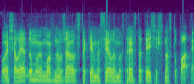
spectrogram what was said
Ось, але я думаю, можна вже з такими силами в 300 тисяч наступати.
